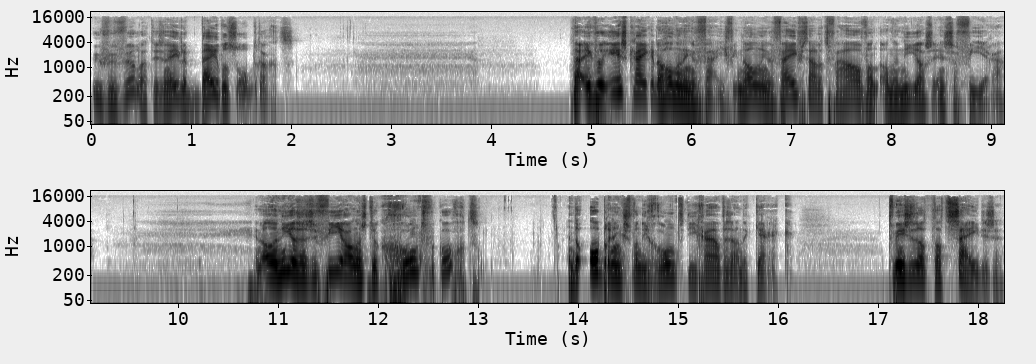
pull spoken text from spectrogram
u vervullen. Het is een hele bijbelse opdracht. Nou, ik wil eerst kijken naar Handelingen 5. In Handelingen 5 staat het verhaal van Ananias en Safira. En Ananias en Safira hadden een stuk grond verkocht. En de opbrengst van die grond die gaven ze aan de kerk. Tenminste, dat, dat zeiden ze.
